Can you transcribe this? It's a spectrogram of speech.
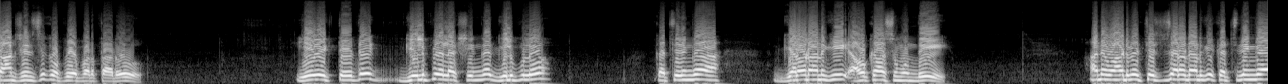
కాన్స్టిట్యున్సీకి ఉపయోగపడతారు? ఏ వ్యక్తి అయితే గెలిపే లక్ష్యంగా గెలుపులో ఖచ్చితంగా గెలవడానికి అవకాశం ఉంది అని వాటి మీద చర్చ జరగడానికి ఖచ్చితంగా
